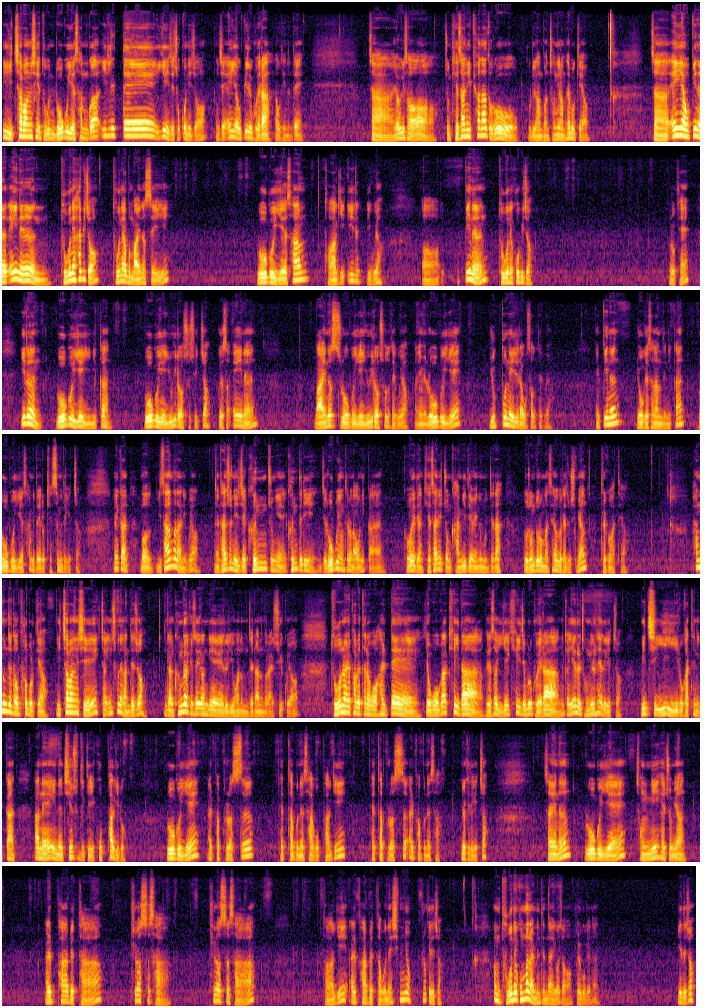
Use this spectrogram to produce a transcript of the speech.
이 2차 방식의 두근 로그 2의 3과 1일 때 이게 이제 조건이죠. 이제 A하고 B를 구해라 라고 되어 있는데 자 여기서 좀 계산이 편하도록 우리가 한번 정리를 한번 해볼게요. 자 A하고 B는 A는 두근의 합이죠. 두근의 합은 마이너스 A 로그 2의 3 더하기 1이고요. 어, B는 두근의 곱이죠. 이렇게 1은 로그 2의 2니까 로그 2의 6이라고 쓸 수 있죠. 그래서 A는 마이너스 로그 2의 6이라고 써도 되고요. 아니면 로그 2의 6분의 1이라고 써도 되고요. B는 요 계산하면 되니까 로그 2의 3이다 이렇게 쓰면 되겠죠. 그러니까 뭐 이상한 건 아니고요. 단순히 이제 근 중에 근들이 이제 로그 형태로 나오니까 그거에 대한 계산이 좀 가미되어 있는 문제다. 요 정도로만 생각을 해주시면 될 것 같아요. 한 문제 더 풀어볼게요. 2차 방식, 자 인수분해가 안 되죠. 그러니까 근과 계수의 관계를 이용하는 문제라는 걸 알 수 있고요. 두근 알파 베타라고 할 때 요거가 k다. 그래서 이게 k제곱을 구해라. 그러니까 얘를 정리를 해야 되겠죠. 위이 2, 2로 같으니까 안에 있는 진수들끼리 곱하기로 로그 2의 알파 플러스 베타분의 4 곱하기 베타 플러스 알파분의 4 이렇게 되겠죠. 자 얘는 로그 2에 정리해주면 알파 베타 플러스 4 플러스 4 더하기 알파 베타분의 16 이렇게 되죠. 그럼 두 군데 곱만 알면 된다 이거죠. 결국에는 이해되죠?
